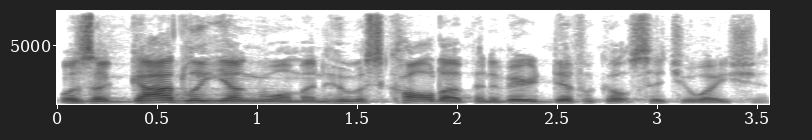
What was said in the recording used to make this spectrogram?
was a godly young woman who was caught up in a very difficult situation.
